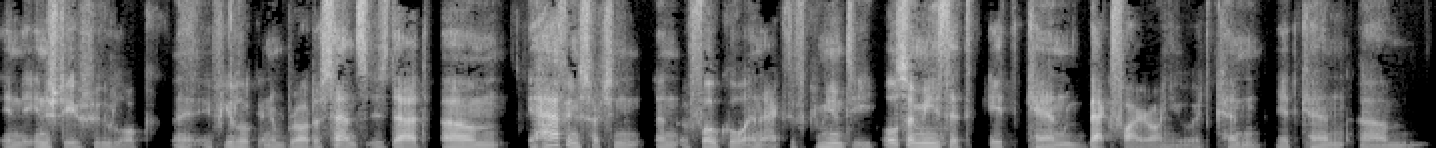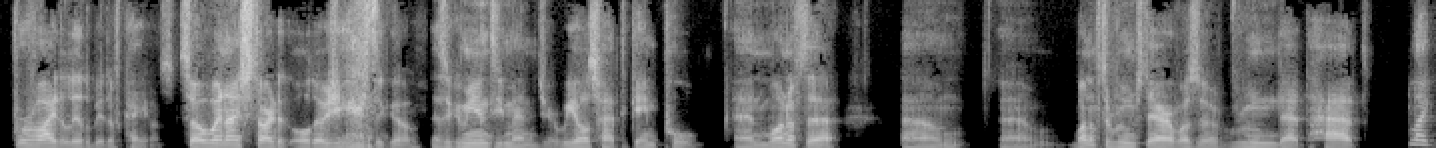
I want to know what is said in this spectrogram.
in the industry if you look uh, if you look in a broader sense is that um, having such an, an, a vocal and active community also means that it can backfire on you. It can it can um, provide a little bit of chaos. So when i started all those years ago as a community manager we also had the game pool. And one of the um, uh, one of the rooms there was a room that had like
